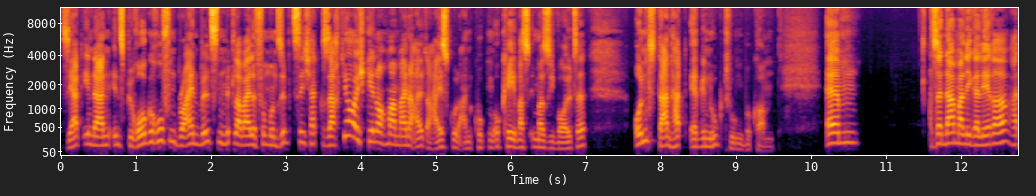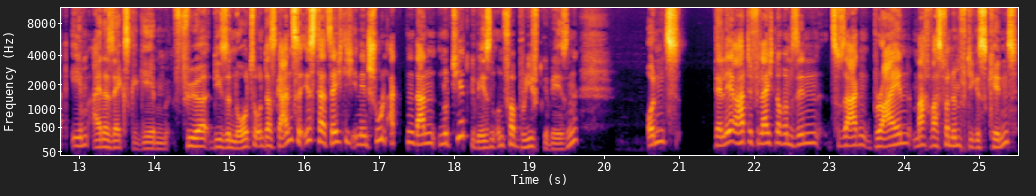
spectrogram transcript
sie hat ihn dann ins Büro gerufen. Brian Wilson, mittlerweile 75, hat gesagt, ja, ich gehe noch mal meine alte Highschool angucken. Okay, was immer sie wollte. Und dann hat er Genugtuung bekommen. Ähm, sein damaliger Lehrer hat ihm eine 6 gegeben für diese Note und das Ganze ist tatsächlich in den Schulakten dann notiert gewesen und verbrieft gewesen. Und der Lehrer hatte vielleicht noch im Sinn zu sagen, Brian, mach was Vernünftiges, Kind.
